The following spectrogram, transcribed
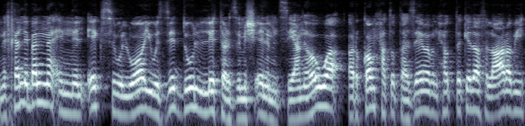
نخلي بالنا إن الاكس والواي والزد دول letters مش elements. يعني هو أرقام حاططها. زي ما بنحط كده في العربي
